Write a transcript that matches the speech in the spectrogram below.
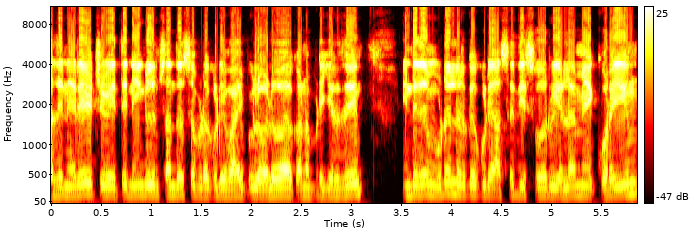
அதை நிறைவேற்றி வைத்து நீங்களும் சந்தோஷப்படக்கூடிய வாய்ப்புகள் வலுவாக காணப்படுகிறது. இந்த தினம் உடல் இருக்கக்கூடிய அசதி சோர்வு எல்லாமே குறையும்.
